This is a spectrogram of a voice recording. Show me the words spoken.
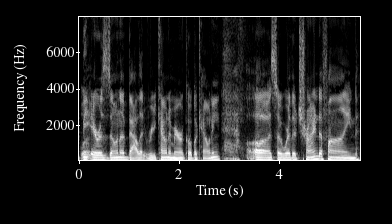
What? The Arizona ballot recount in Maricopa County. Oh. Uh, so where they're trying to find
